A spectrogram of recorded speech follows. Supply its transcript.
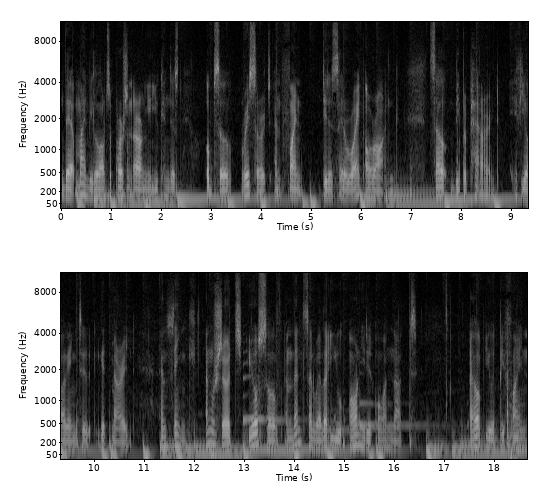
There might be lots of person around you. You can just observe, research, and find did I say right or wrong. So be prepared if you are going to get married and think and research yourself and then decide whether you are needed or not. I hope you would be fine.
